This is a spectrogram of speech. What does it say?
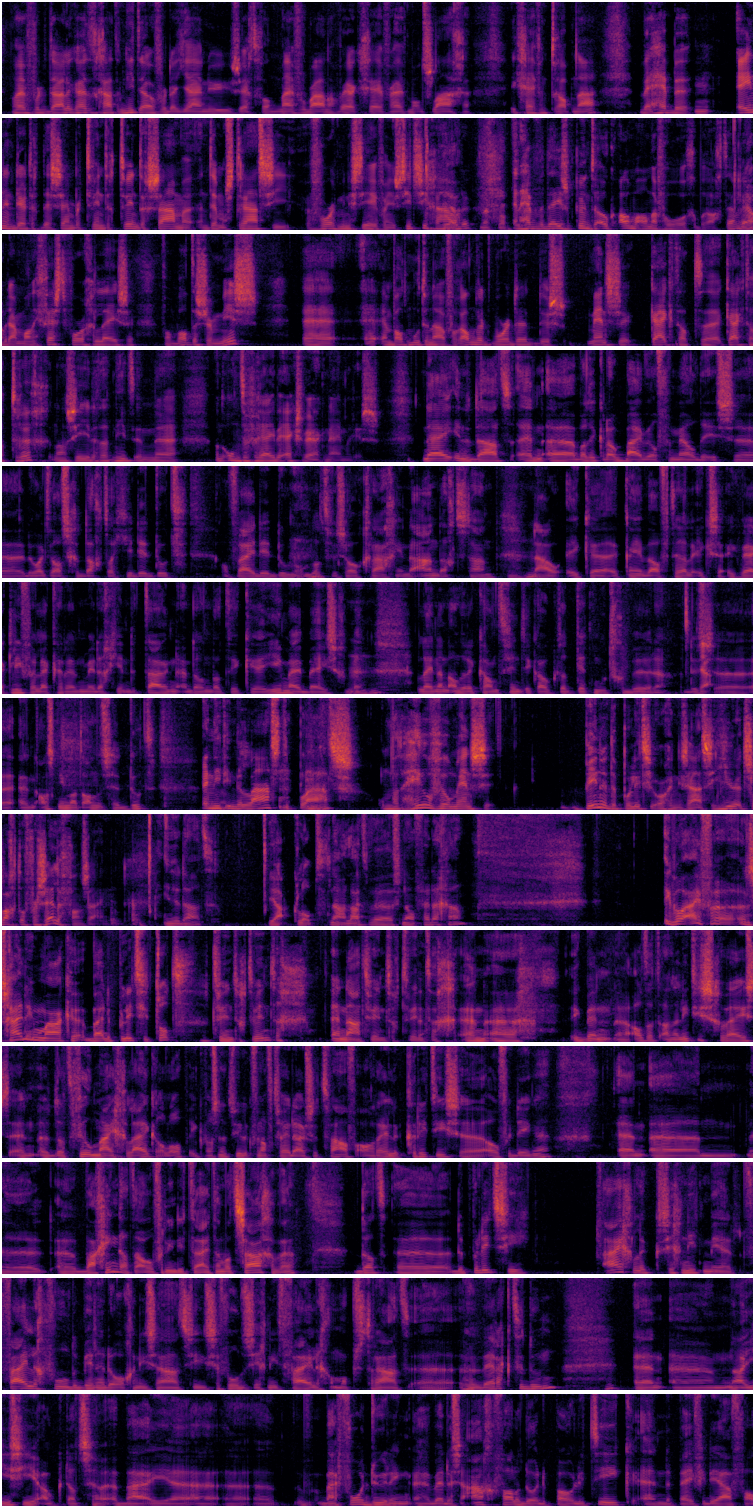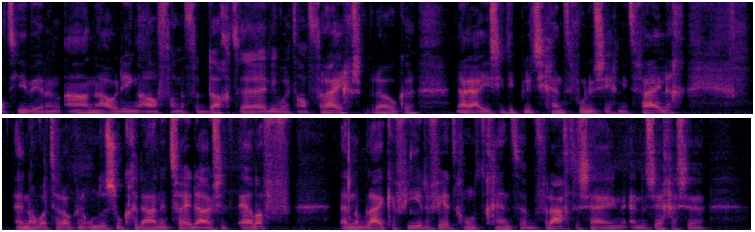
Nog even voor de duidelijkheid. Het gaat er niet over dat jij nu zegt van... mijn voormalig werkgever heeft me ontslagen. Ik geef een trap na. We hebben Mm. 31 december 2020 samen een demonstratie... voor het ministerie van Justitie gehouden. Ja, dat. En hebben we deze punten ook allemaal naar voren gebracht. Hè? We Ja. hebben daar een manifest voor gelezen van wat is er mis... eh, eh, en wat moet er nou veranderd worden? Dus mensen, kijk dat, eh, kijk dat terug. Dan zie je dat het niet een, een ontevreden ex-werknemer is. Nee, inderdaad. En wat ik er ook bij wil vermelden is... er wordt wel eens gedacht dat je dit doet... of wij dit doen omdat we zo graag in de aandacht staan. Nou, ik eh, kan je wel vertellen... Ik, ik werk liever lekker een middagje in de tuin... en dan dat ik eh, hiermee bezig ben. Mhm. Alleen aan de andere kant vind ik ook dat dit moet gebeuren. Dus, Ja. eh, en als niemand anders het doet... En niet in de laatste plaats, omdat heel veel mensen binnen de politieorganisatie hier het slachtoffer zelf van zijn. Inderdaad. Ja, klopt. Nou, laten we snel verder gaan. Ik wil even een scheiding maken bij de politie tot 2020 En na 2020. En eh, ik ben eh, altijd analytisch geweest en eh, dat viel mij gelijk al op. Ik was natuurlijk vanaf 2012 al redelijk kritisch over dingen. En ehm, eh, eh, waar ging dat over in die tijd? En wat zagen we? Dat de politie eigenlijk zich niet meer veilig voelde binnen de organisatie. Ze voelden zich niet veilig om op straat eh, hun werk te doen. En ehm, nou, hier zie je ook dat ze bij, eh, eh, eh, bij voortduring werden ze aangevallen door de politiek. En de PvdA valt hier weer een aanhouding af van de verdachte. En die wordt dan vrijgesproken. Nou ja, je ziet die politieagenten voelen zich niet veilig. En dan wordt er ook een onderzoek gedaan in 2011. En dan blijken 4400 agenten bevraagd te zijn. En dan zeggen ze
